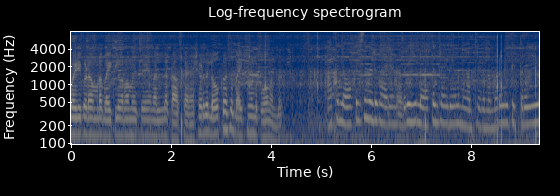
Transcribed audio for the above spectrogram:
വഴി കൂടെ നമ്മുടെ ബൈക്കിൽ വരണമെന്ന് വെച്ച് കഴിഞ്ഞാൽ നല്ല ടാസ്ക്കാണ് പക്ഷേ ഇവിടുത്തെ ലോക്കൽസ് ബൈക്കിൽ കൊണ്ട് പോകുന്നുണ്ട്. അത് ലോക്കൽസിനൊരു കാര്യമാണ്. അവർ ഈ ലോക്കൽ റൈഡുകൾ മാത്രമേ ഉള്ളൂ നമ്മുടെ കൂട്ടി ഇത്രയും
